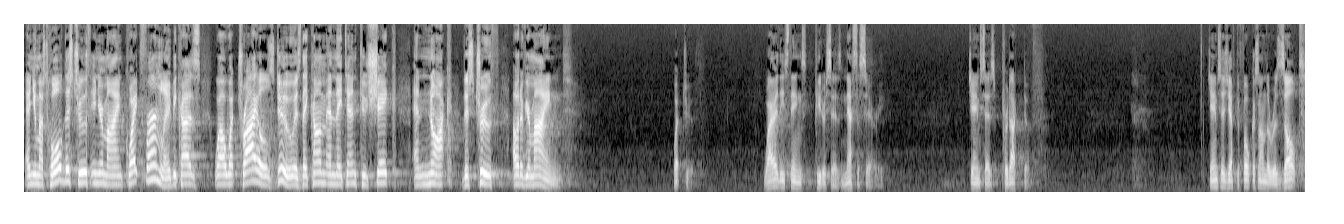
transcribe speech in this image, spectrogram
And you must hold this truth in your mind quite firmly because, well, what trials do is they come and they tend to shake and knock this truth out of your mind. What truth? Why are these things, Peter says, necessary? James says, productive. James says you have to focus on the result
